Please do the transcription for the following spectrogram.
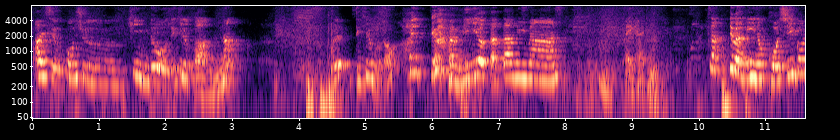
愛してる今週金土できるかな？え？できるかな？はい。では右を畳みます。はいはい。さあでは右の腰骨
